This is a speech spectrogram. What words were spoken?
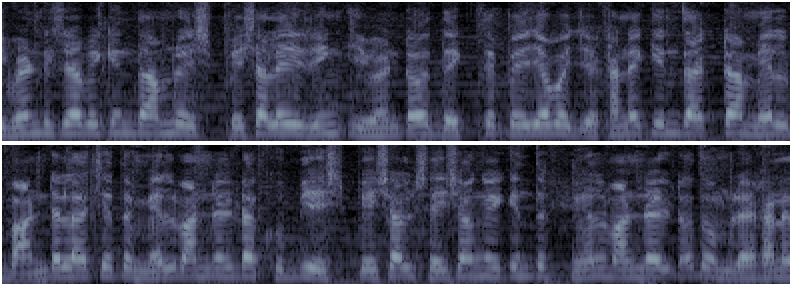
ইভেন্ট হিসাবে কিন্তু আমরা স্পেশাল এই রিং ইভেন্টটাও দেখতে পেয়ে যাব, যেখানে কিন্তু একটা মেল বান্ডেল আছে। তো মেল বান্ডেলটা খুবই স্পেশাল সেই সঙ্গে কিন্তু ফিমেল বান্ডেলটাও তোমরা এখানে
